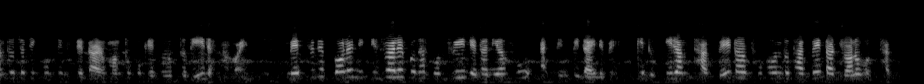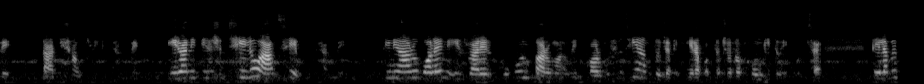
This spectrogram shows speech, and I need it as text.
আন্তর্জাতিক কূটনীতিতে তার মন্তব্যকে গুরুত্ব দিয়ে দেখা হয়। মেদভেদেব বলেন, ইসরায়েলের প্রধানমন্ত্রী নেতানিয়াহু একদিন বিদায় নেবে কিন্তু ইরান থাকবে, তার ভূখণ্ড থাকবে, তার জনগণ থাকবে। তার সংস্কৃতি থাকবে। ইরান ইতিহাসে ছিল, আছে এবং থাকবে। তিনি আরও বলেন, ইসরায়েলের গোপন পারমাণবিক কর্মসূচি আন্তর্জাতিক নিরাপত্তার জন্য হুমকি তৈরি করছে। তেলাবিব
